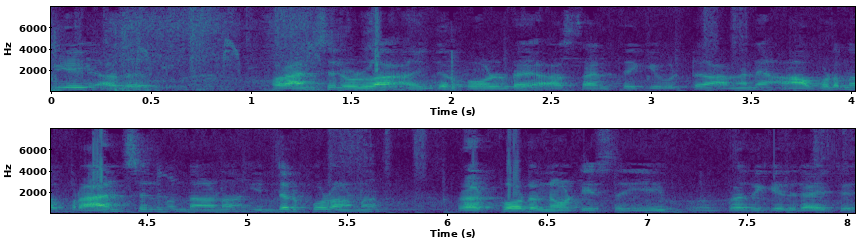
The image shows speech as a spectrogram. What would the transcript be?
ബി ഐ അത് ഫ്രാൻസിലുള്ള ഇന്റർപോളിന്റെ ആസ്ഥാനത്തേക്ക് വിട്ട് അങ്ങനെ അവിടുന്ന് ഫ്രാൻസിൽ നിന്നാണ് ഇന്റർപോളാണ് റെഡ് കോർട്ട് നോട്ടീസ് ഈ പ്രതിക്കെതിരായിട്ട്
